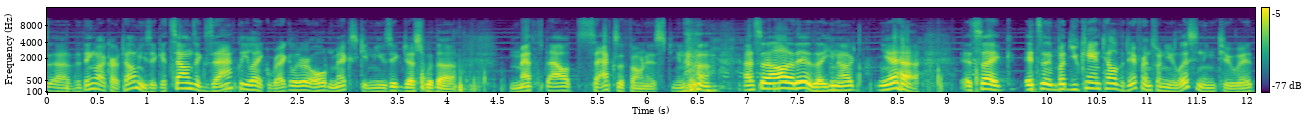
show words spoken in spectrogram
Uh, the thing about cartel music, it sounds exactly like regular old Mexican music, just with a methed out saxophonist. You know, that's all it is. uh, you know, yeah. It's like it's, a, but you can't tell the difference when you're listening to it.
